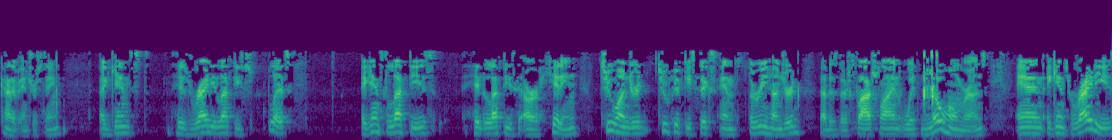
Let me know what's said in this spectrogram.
kind of interesting, against his righty lefty splits, against lefties, hit lefties are hitting 200, 256, and 300. That is their slash line with no home runs. And against righties,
